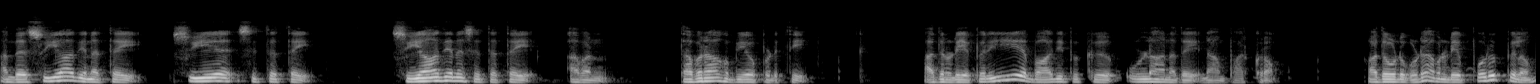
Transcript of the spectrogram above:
அந்த சுயாதீனத்தை சுய சித்தத்தை சுயாதீன சித்தத்தை அவன் தவறாக உபயோகப்படுத்தி அதனுடைய பெரிய பாதிப்புக்கு உள்ளானதை நாம் பார்க்கிறோம். அதோடு கூட அவனுடைய பொறுப்பிலும்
